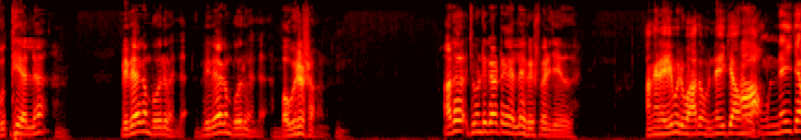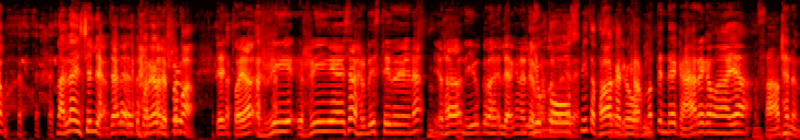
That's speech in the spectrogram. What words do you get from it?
ബുദ്ധിയല്ല വിവേകം പോലുമല്ല വിവേകം പോലുമല്ല പൗരുഷമാണ്. അത് ചൂണ്ടിക്കാട്ടുകയല്ലേ ഭീഷ്മർ ചെയ്തത്? അങ്ങനെയും ഒരു വാദം ആ ഉന്നയിക്കാം. നല്ല നിശ്ചയില്ല പറയാൻ വിഷമാ ഏ, ത്വയാ ഹൃ- ഹൃഗേശ ഹൃദയസ്ഥിതേന യഥാ നിയുക്ത അല്ലേ? അങ്ങനെയല്ലേ തഥാ കർമ്മത്തിന്റെ കാരകമായ സാധനം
